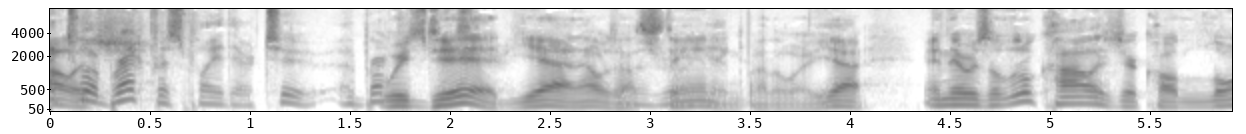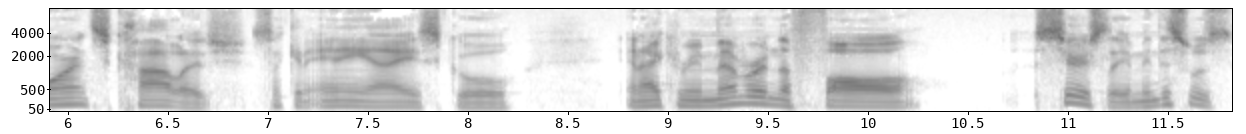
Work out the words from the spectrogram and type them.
college. went to a breakfast play there too. A breakfast We did, yeah. That was was really outstanding, by the way. Yeah, and there was a little college there called Lawrence College. It's like an NAIA school, and I can remember in the fall. Seriously, I mean, this was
